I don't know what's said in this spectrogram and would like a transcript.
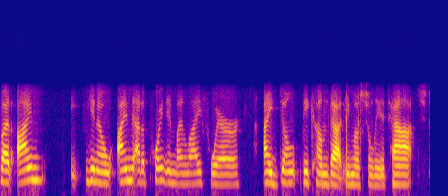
but I'm, you know, I'm at a point in my life where I don't become that emotionally attached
